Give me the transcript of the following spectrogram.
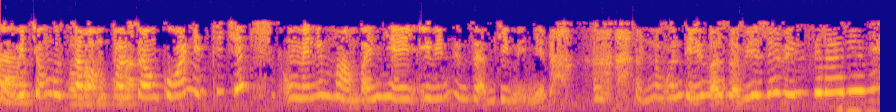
wowe icyo ngusaba mfasha kubona itike umena impamba nkeya ibindi nzabyimenyera. N'ubundi ibibazo bije bizira rimwe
